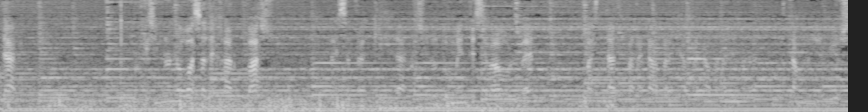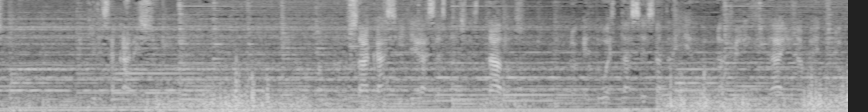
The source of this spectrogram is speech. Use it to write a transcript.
quitar, porque si no, no vas a dejar paso a esa tranquilidad, ¿no? si no tu mente se va a volver, va a estar para acá, para allá, para acá, para allá, está muy nerviosa, quiere sacar eso. Cuando lo sacas y llegas a estos estados, lo que tú estás es atrayendo una felicidad y una plenitud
